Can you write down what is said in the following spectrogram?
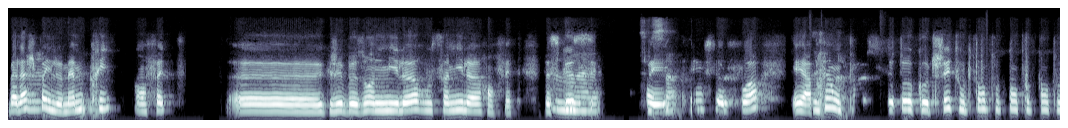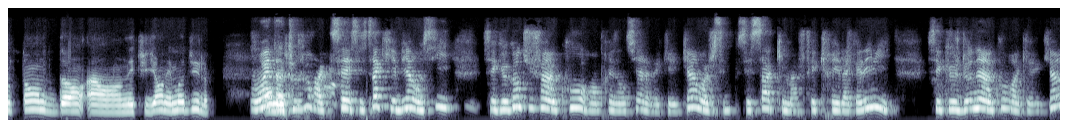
ben là je mmh. paye le même prix en fait. Euh, que j'ai besoin de 1000 heures ou 5000 heures en fait. Parce que c'est une seule fois. Et après, on peut s'auto-coacher tout le temps, tout le temps, tout le temps, tout le temps dans, en étudiant les modules. Ouais, tu as toujours accès. C'est ça qui est bien aussi. C'est que quand tu fais un cours en présentiel avec quelqu'un, moi, c'est ça qui m'a fait créer l'académie. C'est que je donnais un cours à quelqu'un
